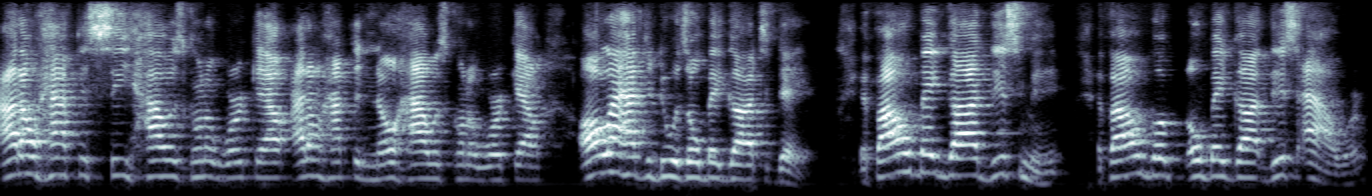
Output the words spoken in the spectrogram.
I don't have to see how it's going to work out. I don't have to know how it's going to work out. All I have to do is obey God today. If I obey God this minute, if I obey God this hour,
